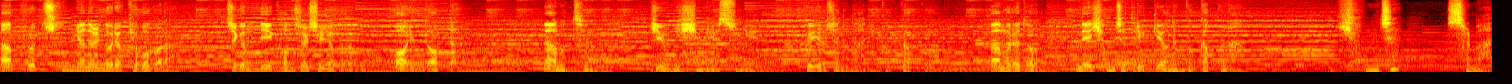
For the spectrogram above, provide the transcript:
앞으로 천년을 노력해보거라. 지금 네 검술 실력으로는 어림도 없다. 아무튼 기운이 희미했으니 그 여자는 아닌 것 같고 아무래도 내 형제들이 깨어난 것 같구나. 형제? 설마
